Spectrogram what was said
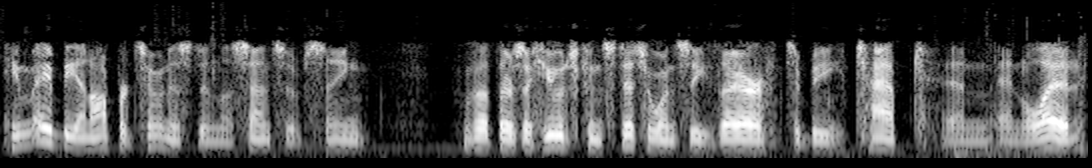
He may be an opportunist in the sense of seeing that there's a huge constituency there to be tapped and and led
